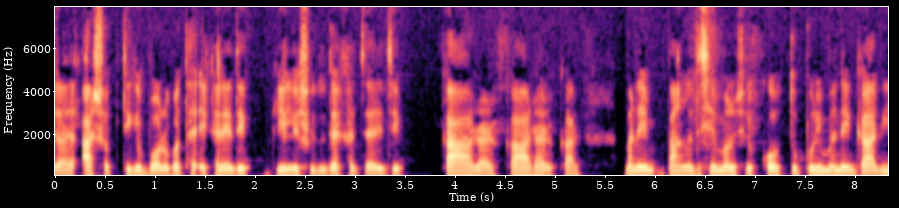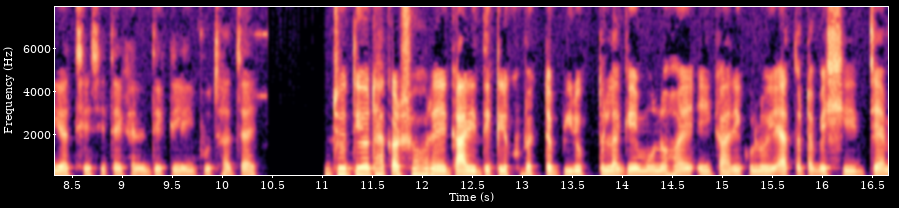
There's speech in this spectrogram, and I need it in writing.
যায়। আর সব থেকে বড় কথা এখানে গেলে শুধু দেখা যায় যে কার আর কার আর কার। মানে বাংলাদেশের মানুষের কত পরিমাণে গাড়ি আছে সেটা এখানে দেখলেই বোঝা যায়। যদিও ঢাকার শহরে গাড়ি দেখলে খুব একটা বিরক্ত লাগে, মনে হয় এই গাড়িগুলোই এতটা বেশি জ্যাম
